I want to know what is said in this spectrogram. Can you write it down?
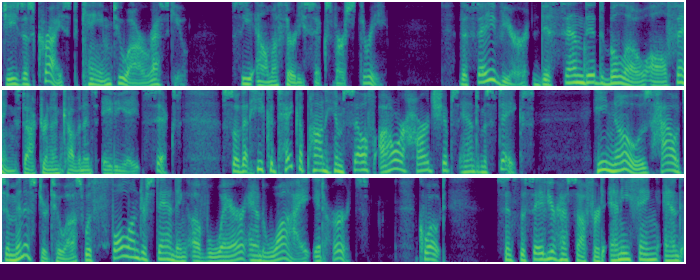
Jesus Christ came to our rescue. See Alma 36, verse 3. The Savior descended below all things, Doctrine and Covenants 88 6, so that he could take upon himself our hardships and mistakes. He knows how to minister to us with full understanding of where and why it hurts. Quote, Since the Savior has suffered anything and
